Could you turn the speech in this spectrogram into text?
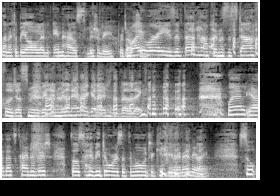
and it'll be all an in-house, literally, production. My worry is if that happens, the staff will just move in and we'll never get out of the building. well, yeah, that's kind of it. Those heavy doors at the moment to keep you in anyway. so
